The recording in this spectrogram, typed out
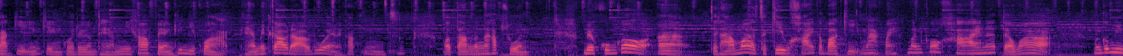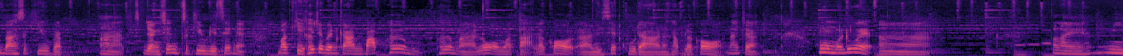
บากิยังเก่งกว่าเดิมแถมมีค่าแฝงที่ดีกว่า แถมเป็นเก้าดาวด้วยนะครับอืมซึ่งก็ตามนั้นนะครับส่วนเบลคุงก็อ่าจะถามว่าสกิลคล้ายกับบากิมากไหมมันก็คล้ายนะแต่ว่ามันก็มีบางสกิลแบบอ่าอย่างเช่นสกิลรีเซ็ตเนี่ยบากิเขาจะเป็นการบัฟเพิ่มเพิ่มอ่าโลอมตะแล้วก็อ่ารีเซ็ตคูลดาวน์นะครับแล้วก็น่าจะ หุ้มมาด้วยอ่าอะไรมี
